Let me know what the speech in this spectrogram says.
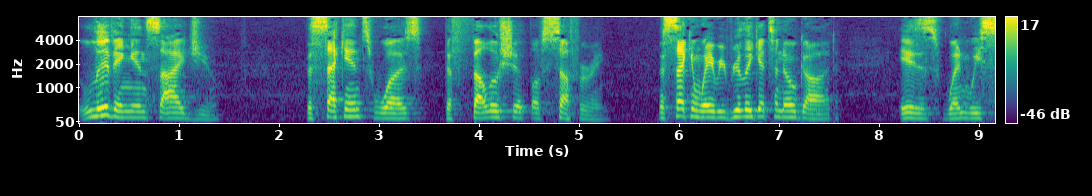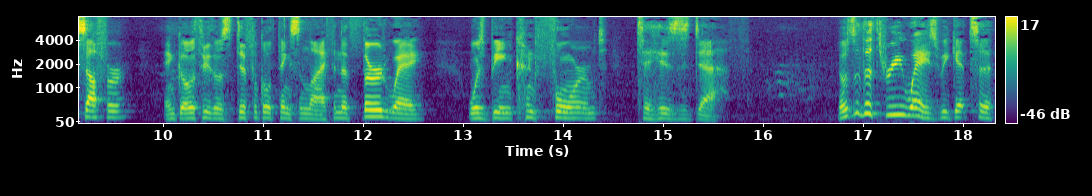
living inside you. The second was the fellowship of suffering. The second way we really get to know God is when we suffer and go through those difficult things in life. And the third way was being conformed to his death. Those are the three ways we get to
